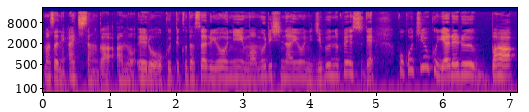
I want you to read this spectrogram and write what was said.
まさに愛知さんがあのエールを送ってくださるように、まあ、無理しないように自分のペースで心地よくやれる場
